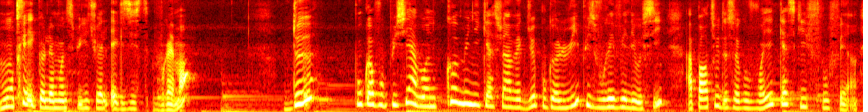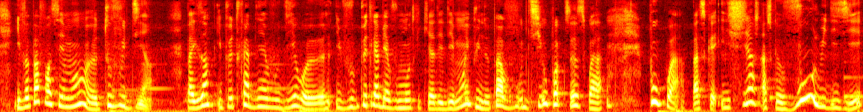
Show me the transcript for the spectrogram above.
montrer que le monde spirituel existe vraiment. Deux, pour que vous puissiez avoir une communication avec Dieu, pour que lui puisse vous révéler aussi, à partir de ce que vous voyez, qu'est-ce qu'il faut faire. Il ne va pas forcément euh, tout vous dire. Par exemple, il peut très bien vous dire, euh, il peut très bien vous montrer qu'il y a des démons et puis ne pas vous dire quoi que ce soit. Pourquoi? Parce qu'il cherche à ce que vous lui disiez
